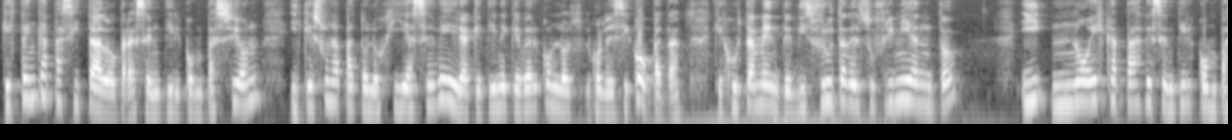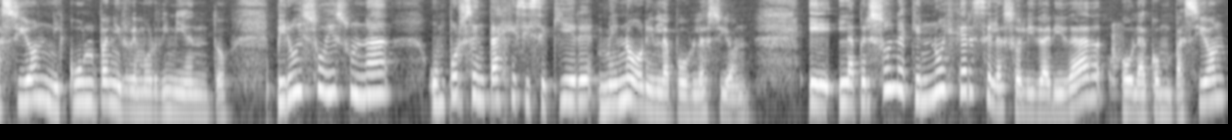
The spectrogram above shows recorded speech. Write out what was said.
que está incapacitado para sentir compasión y que es una patología severa que tiene que ver con, con el psicópata, que justamente disfruta del sufrimiento y no es capaz de sentir compasión, ni culpa, ni remordimiento. Pero eso es una un porcentaje, si se quiere, menor en la población. Eh, la persona que no ejerce la solidaridad o la compasión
